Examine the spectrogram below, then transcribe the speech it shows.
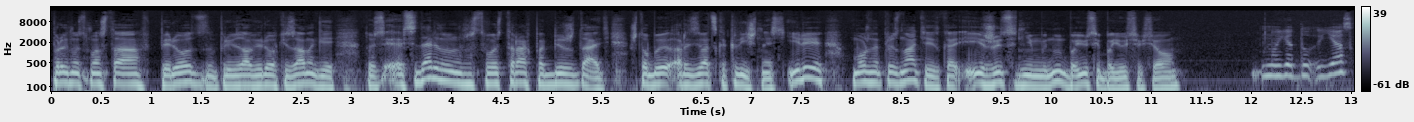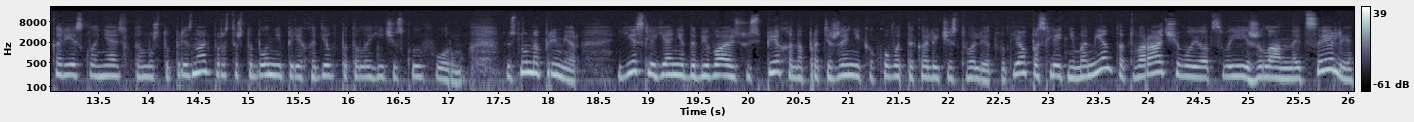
прыгнуть с моста вперед, привязал веревки за ноги. То есть э, всегда ли нужно свой страх побеждать, чтобы развиваться как личность? Или можно признать и, и жить с ним, ну, боюсь и боюсь, и все. Но я, я скорее склоняюсь к тому, что признать, просто чтобы он не переходил в патологическую форму. То есть, ну, например, если я не добиваюсь успеха на протяжении какого-то количества лет, вот я в последний момент отворачиваю от своей желанной цели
